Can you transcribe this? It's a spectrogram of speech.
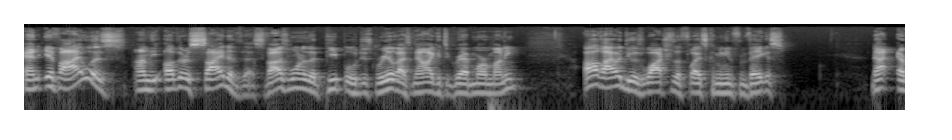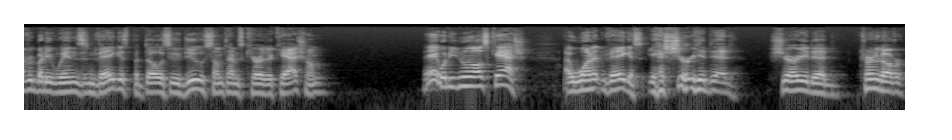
And if I was on the other side of this, if I was one of the people who just realized now I get to grab more money, all I would do is watch for the flights coming in from Vegas. Not everybody wins in Vegas, but those who do sometimes carry their cash home. Hey, what are you doing with all this cash? I won it in Vegas. Yeah, sure you did. Sure you did. Turn it over.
